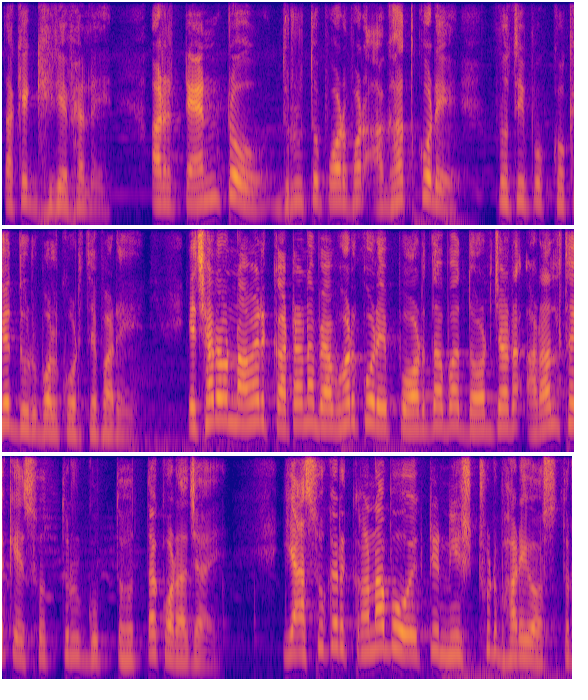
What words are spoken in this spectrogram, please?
তাকে ঘিরে ফেলে। আর ট্যান্টো দ্রুত পরপর আঘাত করে প্রতিপক্ষকে দুর্বল করতে পারে। এছাড়াও নামের কাটানা ব্যবহার করে পর্দা বা দরজার আড়াল থেকে শত্রুর গুপ্ত হত্যা করা যায়। ইয়াসুকের কানাবো একটি নিষ্ঠুর ভারী অস্ত্র,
